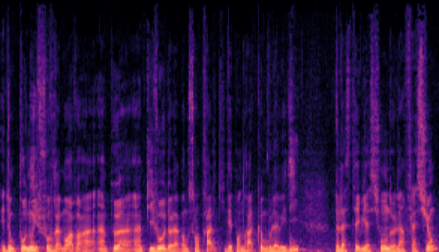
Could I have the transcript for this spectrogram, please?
Et donc pour nous, il faut vraiment avoir un, peu un, pivot de la banque centrale qui dépendra, comme vous l'avez dit, de la stabilisation de l'inflation.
